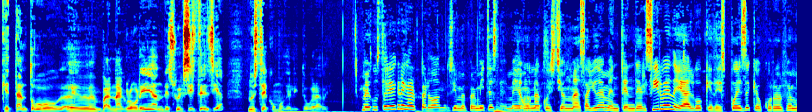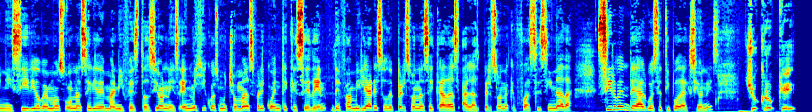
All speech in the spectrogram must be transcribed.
que tanto eh, vanaglorean de su existencia, no esté como delito grave. Me gustaría agregar, perdón, si me permites, una cuestión más. Ayúdame a entender. ¿Sirve de algo que después de que ocurrió el feminicidio vemos una serie de manifestaciones? En México es mucho más frecuente que se den de familiares o de personas secadas a la persona que fue asesinada. ¿Sirven de algo ese tipo de acciones? Yo creo que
